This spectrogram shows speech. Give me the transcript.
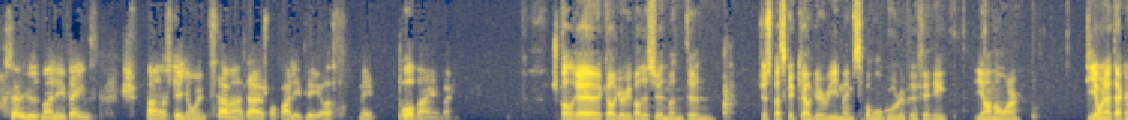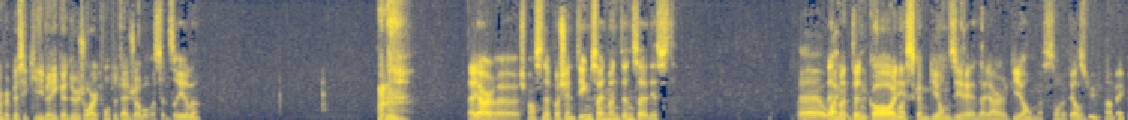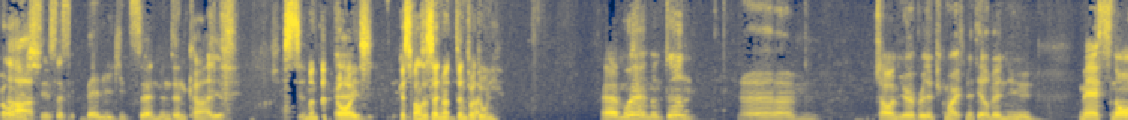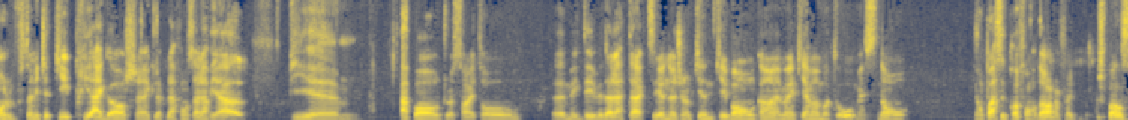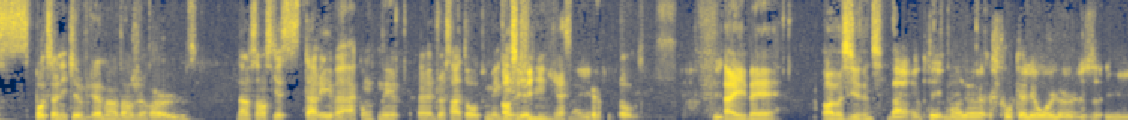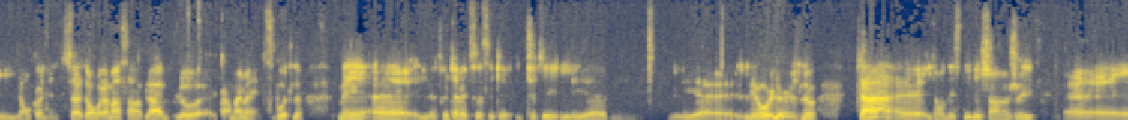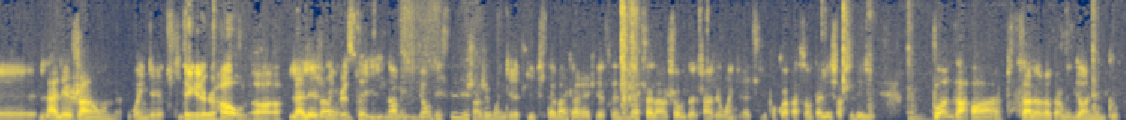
sérieusement, les Flames, je pense qu'ils ont un petit avantage pour faire les playoffs, mais pas bien, bien. Je prendrais Calgary par-dessus Edmonton, juste parce que Calgary, même si c'est pas mon goaler préféré, ils en ont un. Puis une attaque un peu plus équilibrée que deux joueurs qui font toute la job, on va se dire. Là. D'ailleurs, euh, je pense que c'est notre prochaine team, ça, Edmonton, la liste. Euh, ouais. Edmonton Callis, comme Guillaume dirait. D'ailleurs, Guillaume, on l'a perdu. Ah, ben, ah c'est ça, c'est Belly qui dit ça, Edmonton Callis. Edmonton Callis. Euh, Qu'est-ce que tu penses de ça, Edmonton, toi, Tony? Euh, moi, Edmonton, euh, ça va mieux un peu depuis que Mark Smith est revenu. Mais sinon, c'est une équipe qui est prise à gorge avec le plafond salarial. Puis, à part euh, McDavid à l'attaque. Il y a notre Jumpkin qui est bon quand même avec Yamamoto, mais sinon, ils n'ont pas assez de profondeur. je pense pas que c'est une équipe vraiment dangereuse, dans le sens que si tu arrives à, contenir euh, Dressato ou McDavid, ah, fini. il reste quelque chose. Hey, ben. Ah, vas-y, Vince. Ben, écoutez, moi, là, je trouve que les Oilers, ils, ont connu une situation vraiment semblable, là, quand même un petit bout, là. Mais euh, le truc avec ça, c'est que, checker les, euh, les, euh, les, Oilers, là, quand ils ont décidé d'échanger la légende Wayne Gretzky. Taylor Hall. Ah, la légende. non, mais ils ont décidé d'échanger Wayne Gretzky, puis c'était bien correct. C'était une excellente chose de changer Wayne Gretzky. Pourquoi? Parce qu'ils sont allés chercher des bonnes affaires, puis ça leur a permis de gagner une coupe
